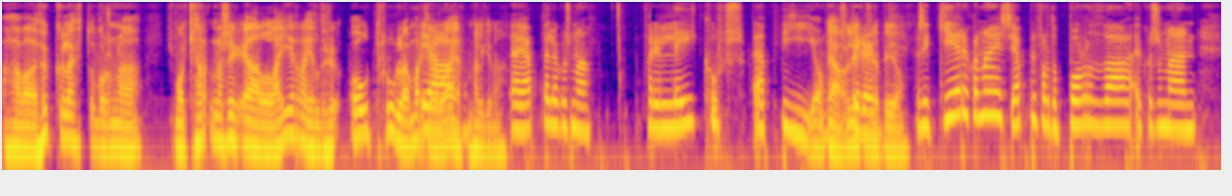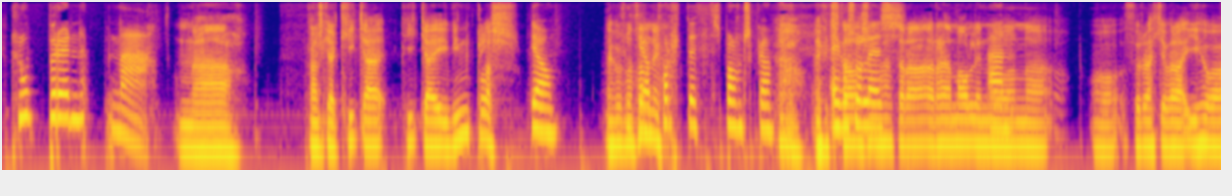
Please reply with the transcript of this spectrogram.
að hafa það huggulegt og bara svona smá kjarna sig eða læra, ég held að það sé ótrúlega margir Já. að læra um helgina. Eða jafnvel eitthvað svona fara í leikhús eða bíó Já, skilurðu? leikhús eða bíó. kannski gera eitthvað næs, jafnvel fara út að borða eitthvað svona en klúburinn na, Na, kannski að kíkja, kíkja í vinglas já, eitthvað svona ekki að þannig. portið spánska. Ekkert eitthvað stað sem svoleiðis. hægt er að ræða málin En- og, hana, og þurfa ekki að vera að íhuga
